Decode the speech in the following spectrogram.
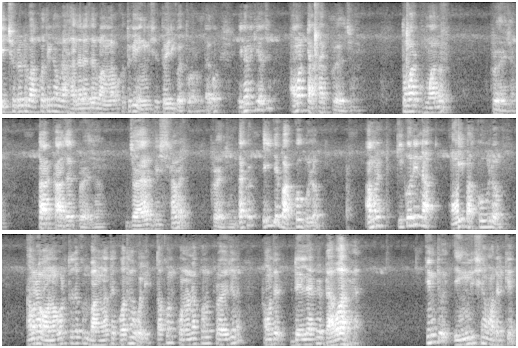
এই ছোট ছোটো বাক্য থেকে আমরা হাজার হাজার বাংলা বাক্য থেকে ইংলিশে তৈরি করতে পারব। দেখো, এখানে কি আছে? আমার টাকার প্রয়োজন, তোমার ঘুমানোর প্রয়োজন, তার কাজের প্রয়োজন, জয়ার বিশ্রামের প্রয়োজন। দেখো, এই যে বাক্যগুলো, আমরা কি করি না, এই বাক্যগুলো আমরা অনবরত যখন বাংলাতে কথা বলি, তখন কোনো না কোনো প্রয়োজনে আমাদের ডেলি লাইফে ব্যবহার হয়। কিন্তু ইংলিশে আমাদেরকে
